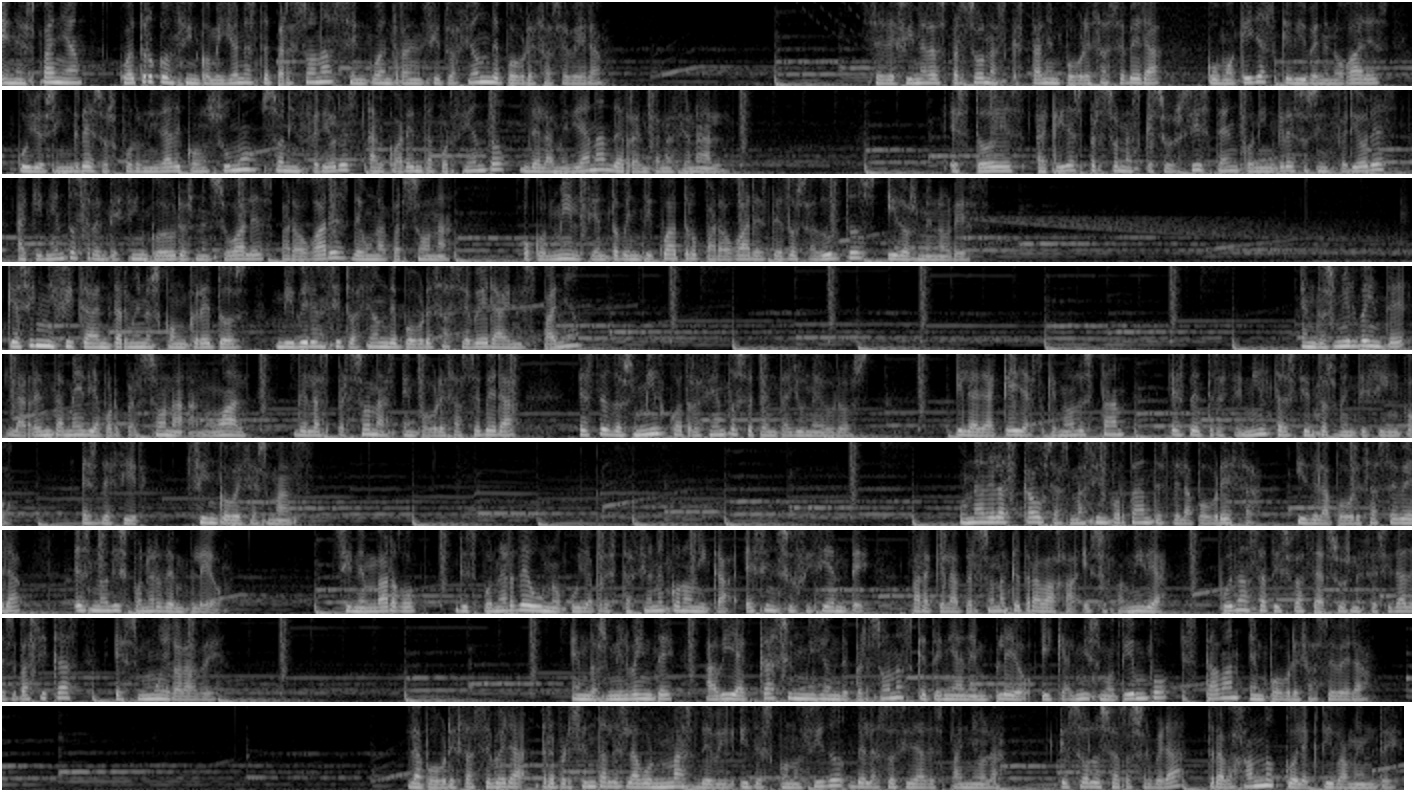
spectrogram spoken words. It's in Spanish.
En España, 4,5 millones de personas se encuentran en situación de pobreza severa. Se define a las personas que están en pobreza severa como aquellas que viven en hogares cuyos ingresos por unidad de consumo son inferiores al 40% de la mediana de renta nacional. Esto es, aquellas personas que subsisten con ingresos inferiores a 535 euros mensuales para hogares de una persona, o con 1.124 para hogares de dos adultos y dos menores. ¿Qué significa en términos concretos vivir en situación de pobreza severa en España? En 2020, la renta media por persona anual de las personas en pobreza severa es de 2.471 euros y la de aquellas que no lo están es de 13.325, es decir, cinco veces más. Una de las causas más importantes de la pobreza y de la pobreza severa es no disponer de empleo. Sin embargo, disponer de uno cuya prestación económica es insuficiente para que la persona que trabaja y su familia puedan satisfacer sus necesidades básicas es muy grave. En 2020 había casi un millón de personas que tenían empleo y que al mismo tiempo estaban en pobreza severa. La pobreza severa representa el eslabón más débil y desconocido de la sociedad española, que solo se resolverá trabajando colectivamente.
